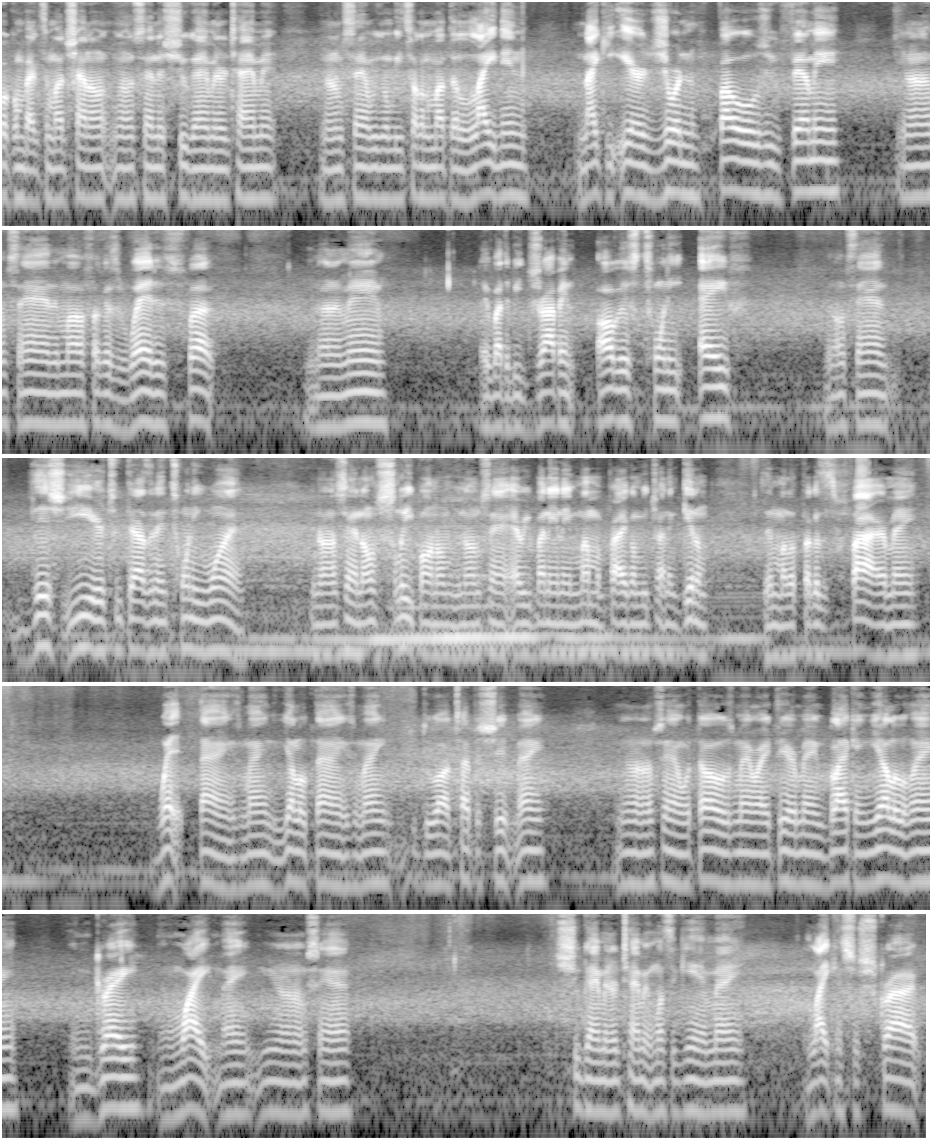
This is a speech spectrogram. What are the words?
welcome back to my channel. You know what I'm saying? This Shoe Game Entertainment. You know what I'm saying? We're going to be talking about the Lightning Nike Air Jordan 4s. You feel me? You know what I'm saying? The motherfuckers wet as fuck. You know what I mean? They about to be dropping August 28th. You know what I'm saying? This year, 2021. You know what I'm saying? Don't sleep on them. You know what I'm saying? Everybody and their mama probably gonna be trying to get them. Them motherfuckers is fire, man. Wet things, man. The yellow things, man. You do all type of shit, man. You know what I'm saying? With those, man, right there, man. Black and yellow, man. And gray and white, man. You know what I'm saying? Shoe Game Entertainment once again, man. Like and subscribe.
